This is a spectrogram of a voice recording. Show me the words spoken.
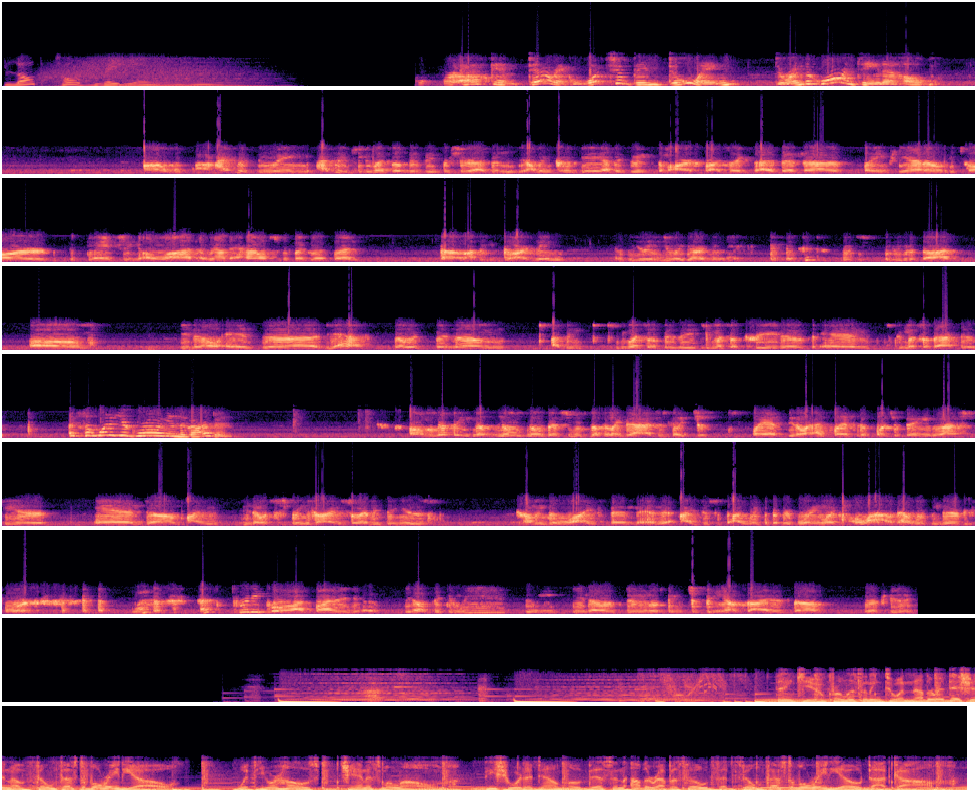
Blog Talk Radio. We're asking Derek what you've been doing during the quarantine at home. Um, I've been doing, I've been keeping myself busy for sure. I've been, I've been cooking, I've been doing some art projects, I've been uh, playing piano, guitar, dancing a lot around the house with my girlfriend. Um, I've been gardening. I really enjoy gardening, which who would have thought? Um, you know, and uh, yeah, so it's been, um, I've been keeping myself busy, keeping myself creative, and keeping myself active. So what are you growing in the garden? Um, nothing, no, no, no vegetables, nothing like that. Just like just plants. You know, I planted a bunch of things last year, and um, I'm, you know, it's springtime, so everything is coming to life, and and I just I wake up every morning like, oh wow, that wasn't there before. What? That's pretty so cool. I'm finding, you know, picking weeds and you know doing those things. Just being outside is uh, therapeutic. Thank you for listening to another edition of Film Festival Radio with your host, Janice Malone. Be sure to download this and other episodes at filmfestivalradio.com.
